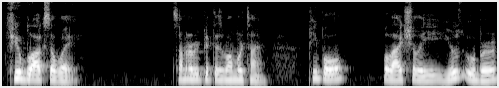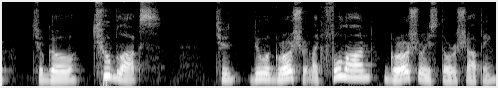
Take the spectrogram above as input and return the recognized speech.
few blocks away? So I'm going to repeat this one more time. People will actually use Uber to go two blocks to do a grocery, like full on grocery store shopping,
